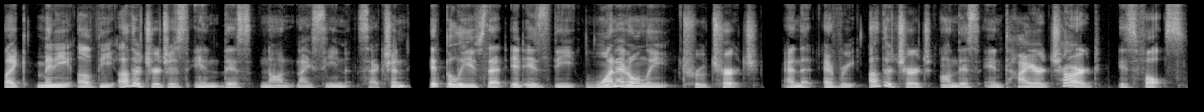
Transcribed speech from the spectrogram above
Like many of the other churches in this non Nicene section, it believes that it is the one and only true church, and that every other church on this entire chart is false.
